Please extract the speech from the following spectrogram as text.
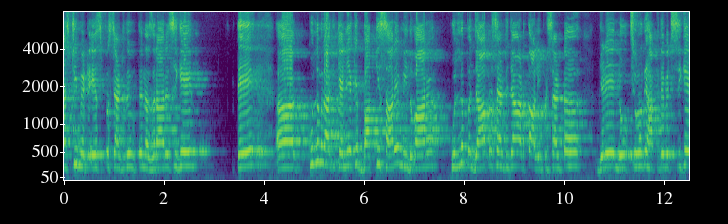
ਐਸਟੀਮੇਟ ਇਸ ਪਰਸੈਂਟ ਦੇ ਉੱਤੇ ਨਜ਼ਰ ਆ ਰਹੇ ਸੀਗੇ। ਤੇ ਅਹ, ਕੁੱਲ ਮਿਲਾ ਕੇ ਕਹਿ ਲਈਏ ਕਿ ਬਾਕੀ ਸਾਰੇ ਉਮੀਦਵਾਰ ਕੁੱਲ 50% ਜਾਂ 48% ਜਿਹੜੇ ਲੋਕ ਸੀ ਉਹਨਾਂ ਦੇ ਹੱਕ ਦੇ ਵਿੱਚ ਸੀਗੇ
